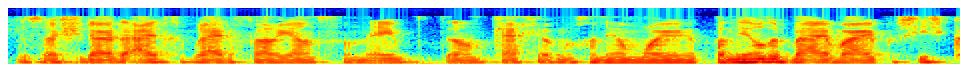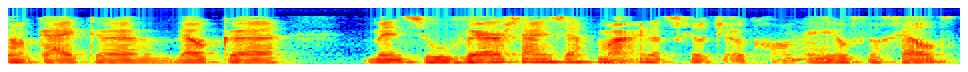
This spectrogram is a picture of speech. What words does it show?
Dus als je daar de uitgebreide variant van neemt, dan krijg je ook nog een heel mooi paneel erbij waar je precies kan kijken welke mensen hoe ver zijn, zeg maar. En dat scheelt je ook gewoon weer heel veel geld.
